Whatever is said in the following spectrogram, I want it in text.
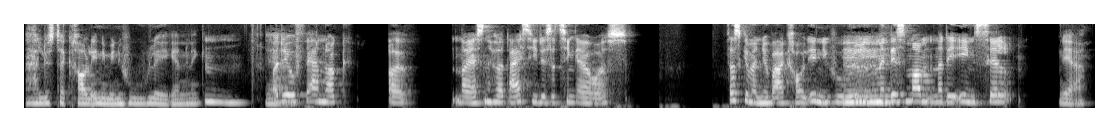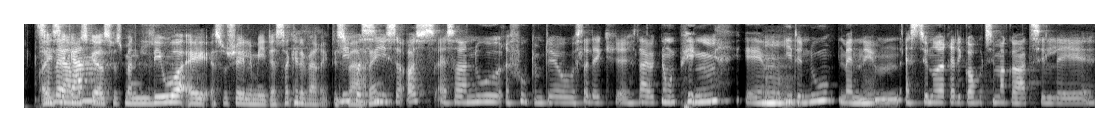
jeg har lyst til at kravle ind i min hule igen, ikke? Mm. Ja. Og det er jo fair nok, og når jeg sådan hører dig sige det, så tænker jeg jo også, så skal man jo bare kravle ind i hulen, Mm. mm. men det er som om, når det er en selv, Ja, og Så især jeg måske gerne- også, hvis man lever af sociale medier, så kan det være rigtig lige svært, præcis, og også, altså nu Refugium, det er jo slet ikke, øh, der er jo ikke nogen penge øhm, Mm. i det nu, men øhm, altså det er noget, jeg rigtig godt kunne tænke mig at gøre til, øh,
